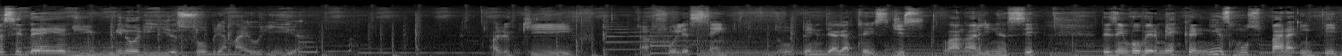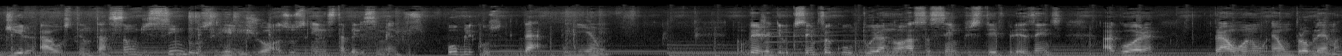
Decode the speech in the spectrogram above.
essa ideia de minoria sobre a maioria, olha o que a folha 100 do PNDH3 diz, lá na linha C. Desenvolver mecanismos para impedir a ostentação de símbolos religiosos em estabelecimentos públicos da União. Então veja, aquilo que sempre foi cultura nossa, sempre esteve presente, agora para a ONU é um problema.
